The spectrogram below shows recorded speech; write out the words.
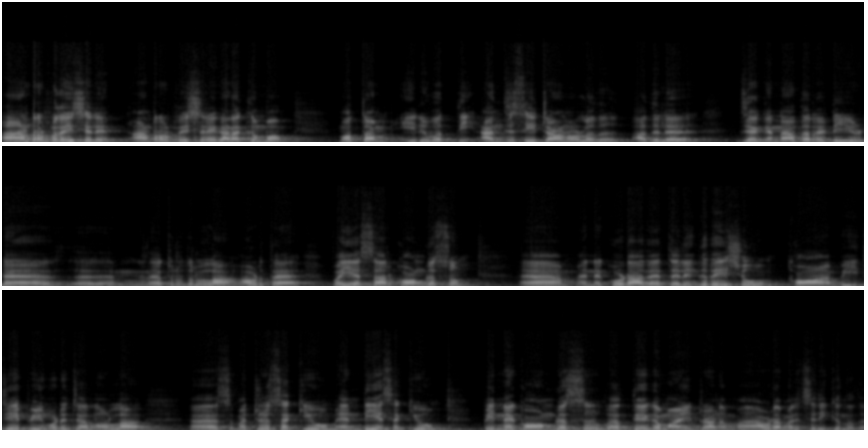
ആന്ധ്രാപ്രദേശിലെ ആന്ധ്രാപ്രദേശിലേക്ക് കടക്കുമ്പം മൊത്തം ഇരുപത്തി അഞ്ച് സീറ്റാണുള്ളത്. അതിൽ ജഗന്നാഥ റെഡ്ഡിയുടെ നേതൃത്വത്തിലുള്ള അവിടുത്തെ വൈ എസ് ആർ കോൺഗ്രസും പിന്നെ കൂടാതെ തെലുങ്ക് ദേശവും ബി ജെ പിയും കൂടി ചേർന്നുള്ള മറ്റൊരു സഖ്യവും എൻ ഡി എ സഖ്യവും പിന്നെ കോൺഗ്രസ് പ്രത്യേകമായിട്ടാണ് അവിടെ മത്സരിക്കുന്നത്.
